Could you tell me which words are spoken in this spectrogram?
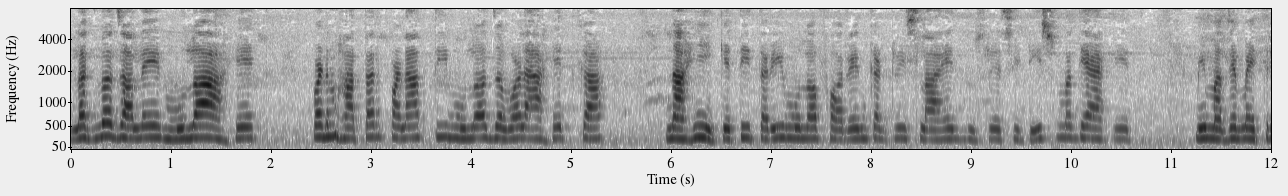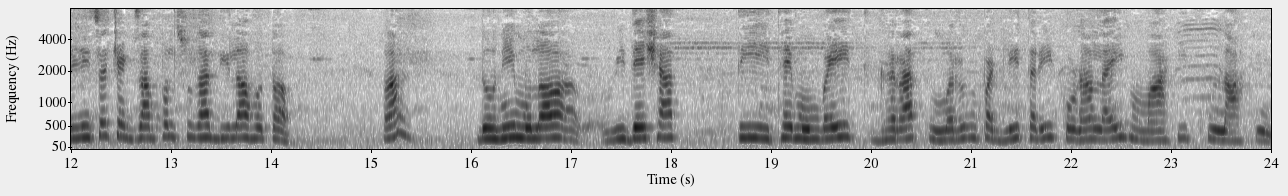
लग्न झाले मुलं आहेत पण म्हातारपणात ती मुलं जवळ आहेत का? नाही कितीतरी मुलं फॉरेन कंट्रीजला आहेत दुसऱ्या सिटीजमध्ये आहेत. मी माझ्या मैत्रिणीचंच एक्झाम्पल सुद्धा दिलं होतं. हां? दोन्ही मुलं विदेशात ती इथे मुंबईत घरात मरून पडली तरी कोणालाही माहीत नाही.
